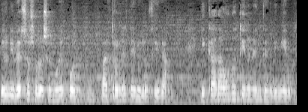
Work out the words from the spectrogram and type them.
El universo solo se mueve por patrones de velocidad y cada uno tiene un entendimiento.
